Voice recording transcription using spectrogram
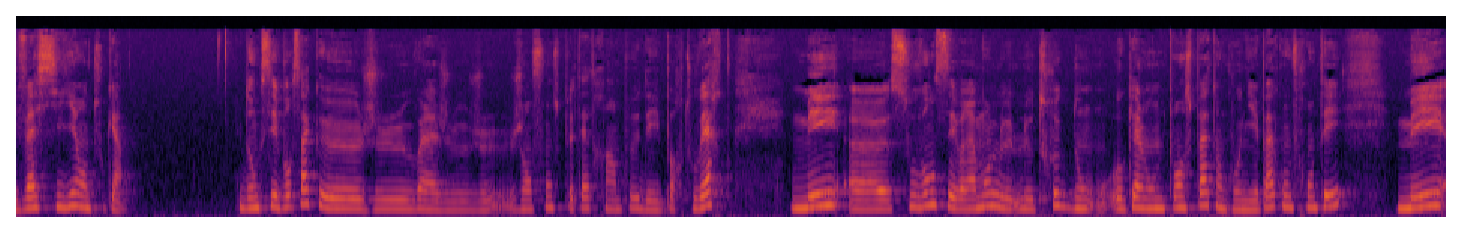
vaciller en tout cas. Donc c'est pour ça que je voilà, j'enfonce peut-être un peu des portes ouvertes, mais souvent c'est vraiment le, truc dont, auquel on ne pense pas tant qu'on n'y est pas confronté. Mais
